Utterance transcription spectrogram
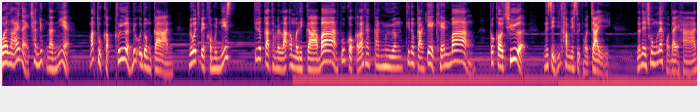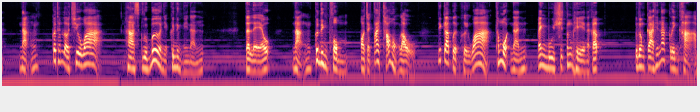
วายร้ายหนชั่นยุคนั้นเนี่ยมักถูกขับเคลื่อนด้วยอุดมการณ์ไม่ว่าจะเป็นคอมมิวนิสต์ที่ต้องการทำลายล้างอเมริกาบ้าง ผู้ก่อการร้ายทางการเมืองที่ต้องการแก้แค้นบ้างเพราะเขาเชื่อในสิ่งที่ทำอย่างสุดหัวใจ และในช่วงแรกของไดฮาร์ดหนังก็ทำให้เราเชื่อว่าฮาร์สกลูเบอร์เนี่ยคือหนึ่งในนั้น แต่แล้วหนังก็ดึงพรมออกจากใต้เท้าของเราด้วยการเปิดเผยว่าทั้งหมดนั้นแม่งบูชิตตั้งเพนะครับ อุดมการณ์ที่น่าเกรงขาม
